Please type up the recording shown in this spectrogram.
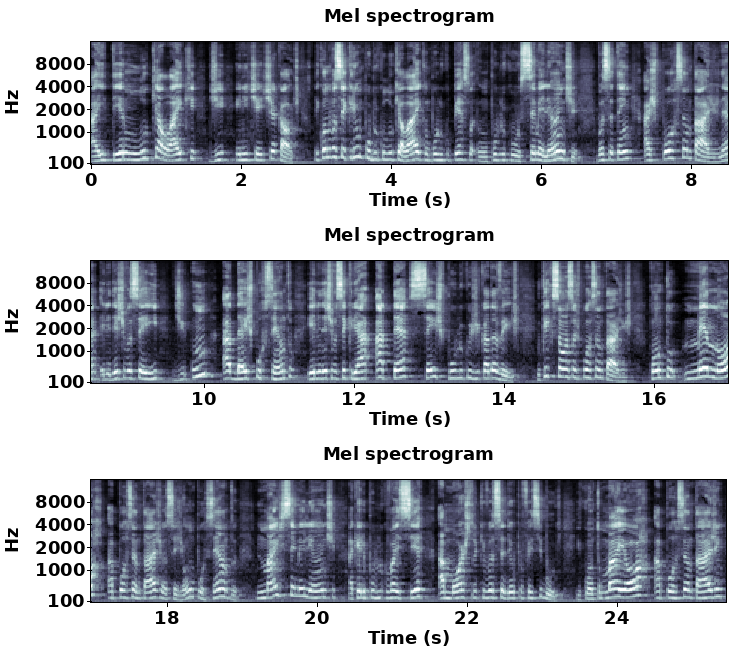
aí ter um lookalike de Initiate Checkout. E quando você cria um público lookalike, um público, um público semelhante, você tem as porcentagens, né? Ele deixa você ir de 1 a 10% e ele deixa você criar até 6 públicos de cada vez. E o que, que são essas porcentagens? Quanto menor a porcentagem, ou seja, 1%, mais semelhante aquele público vai ser a amostra que você deu para o Facebook. E quanto maior a porcentagem,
